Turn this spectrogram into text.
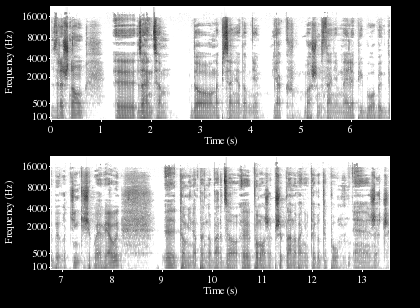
Zresztą e, zachęcam do napisania do mnie, jak Waszym zdaniem najlepiej byłoby, gdyby odcinki się pojawiały. E, to mi na pewno bardzo pomoże przy planowaniu tego typu rzeczy.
